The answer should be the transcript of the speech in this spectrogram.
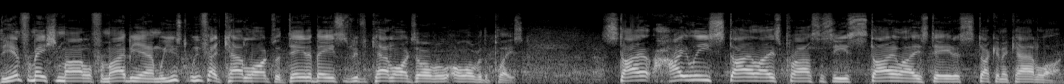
The information model from IBM, we used to, we've had catalogs with databases, we've had catalogs all, all over the place. Style, highly stylized processes, stylized data stuck in a catalog.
